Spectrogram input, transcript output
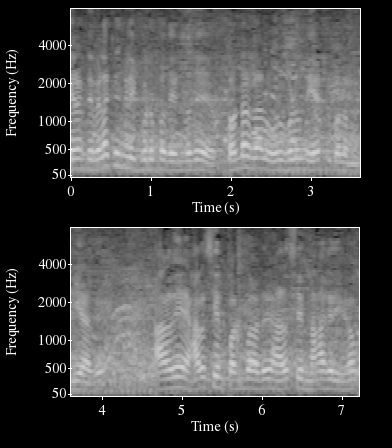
இரண்டு விளக்கங்களை கொடுப்பது என்பது தொண்டர்களால் ஒரு பொழுதும் ஏற்றுக்கொள்ள முடியாது. ஆகவே அரசியல் பண்பாடு அரசியல் நாகரிகம்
